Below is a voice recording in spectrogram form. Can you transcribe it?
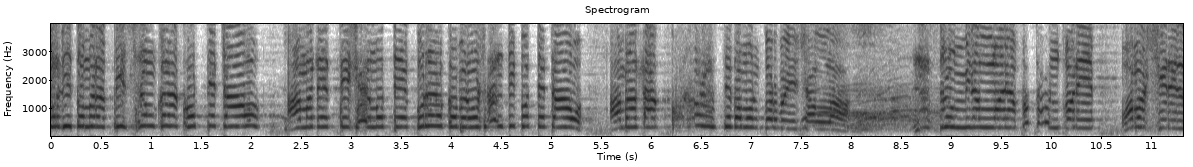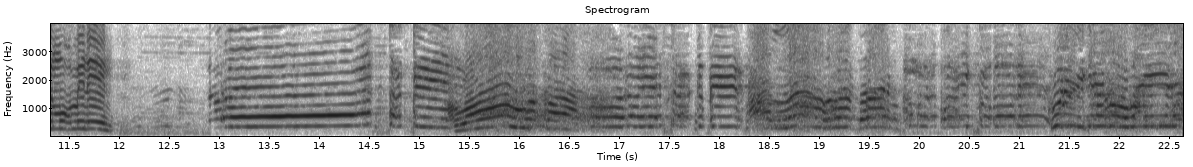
যদি তোমরা বিশৃঙ্খলা করতে চাও আমাদের দেশের মধ্যে কোন রকমের অশান্তি করতে চাও আমরা তা কঠোর হস্তে দমন করব ইনশাল্লাহ নাসরুম মিনাল্লাহ ফতহুন করে অবশ্যিরিল মুমিনিন। আল্লাহু আকবার। আল্লাহু আকবার। আমার ভাই কবরে। খুনি কেন বাইরে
